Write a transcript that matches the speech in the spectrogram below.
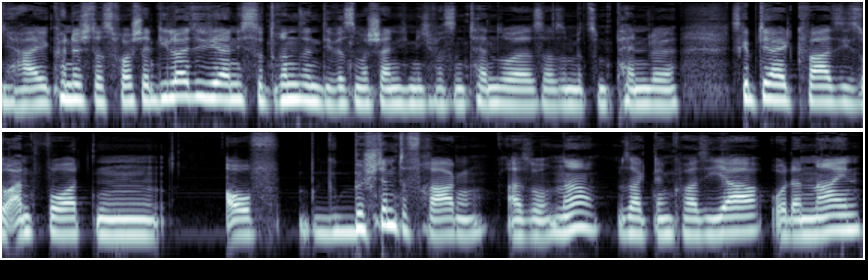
ja, ihr könnt euch das vorstellen. Die Leute, die da nicht so drin sind, die wissen wahrscheinlich nicht, was ein Tensor ist, also mit so einem Pendel. Es gibt ja halt quasi so Antworten auf bestimmte Fragen. Also, ne, sagt dann quasi ja oder nein,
